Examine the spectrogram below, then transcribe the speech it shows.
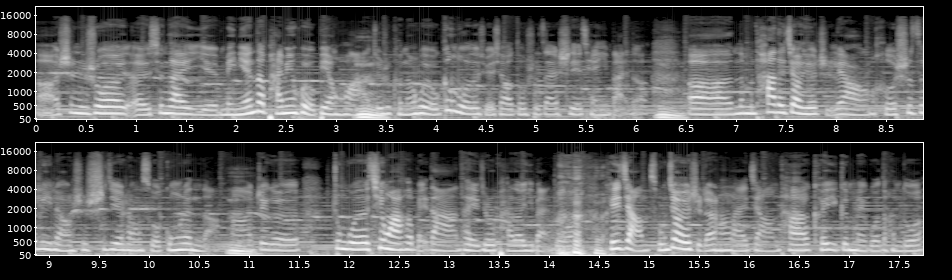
啊、甚至说呃，现在也每年的排名会有变化，嗯就是可能会有更多的学校都是在世界前一百的。嗯呃，那么它的教学质量和师资力量是世界上所公认的啊。嗯这个中国的清华和北大，它也就是排到一百多，可以讲从教学质量上来讲，它可以跟美国的很多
